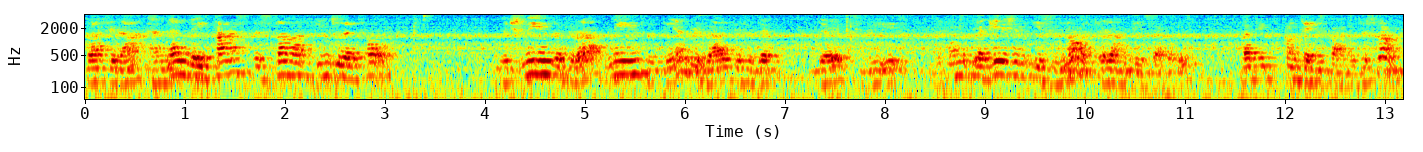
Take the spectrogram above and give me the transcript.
flaccida, and then they pass the stomach into that hole, which means that the, means that the end result is that the, the, the fundoplication is not around the esophagus, but it contains part of the stomach.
